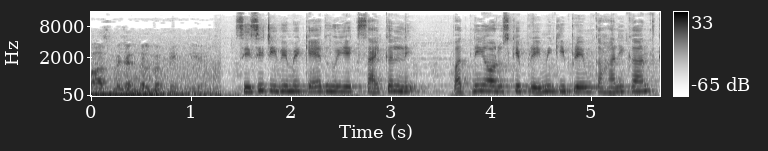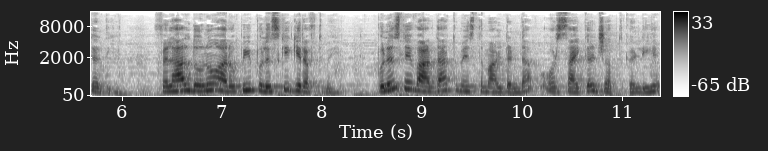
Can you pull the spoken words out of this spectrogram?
पास में जंगल में फेंक दिया। सीसीटीवी में कैद हुई एक साइकिल ने पत्नी और उसके प्रेमी की प्रेम कहानी का अंत कर दिया। फ़िलहाल दोनों आरोपी पुलिस की गिरफ्त में है। पुलिस ने वारदात में इस्तेमाल डंडा और साइकिल जब्त कर ली है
